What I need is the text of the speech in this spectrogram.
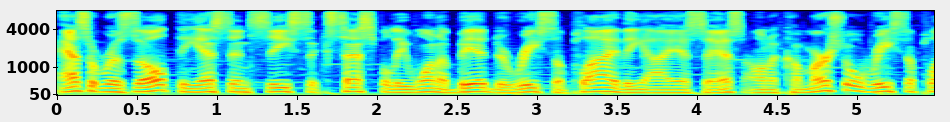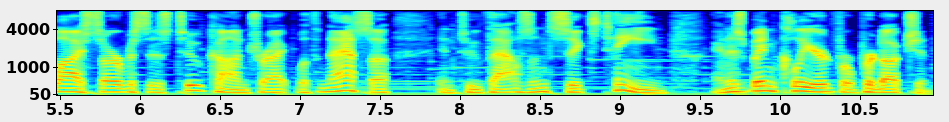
As a result, the SNC successfully won a bid to resupply the ISS on a Commercial Resupply Services 2 contract with NASA in 2016 and has been cleared for production.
